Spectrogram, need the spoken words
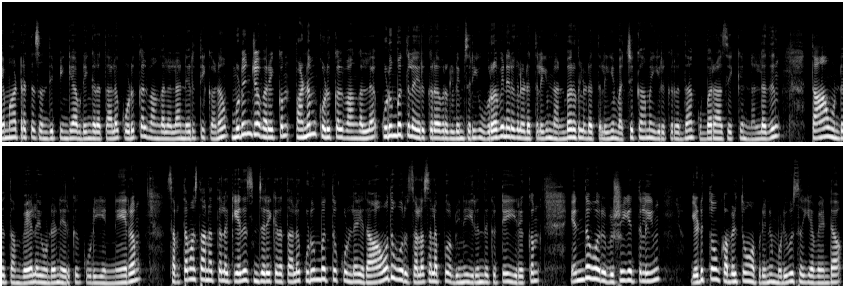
ஏமாற்றத்தை சந்திப்பீங்க அப்படிங்கறதால கொடுக்கல் வாங்கலெல்லாம் நிறுத்திக்கணும். முடிஞ்ச வரைக்கும் பணம் கொடுக்கல் வாங்கல குடும்பத்தில் இருக்கிறவர்களிடம் சரி உறவினர்களிடத்திலையும் நண்பர்களிடத்திலையும் வச்சுக்காம இருக்கிறது தான் கும்பராசிக்கு நல்லது. தான் உண்டு தம் வேலை உண்டுன்னு இருக்கக்கூடிய நேரம். சப்தமஸ்தானத்தில் கேது செஞ்சரிக்கிறதால குடும்பத்துக்குள்ள ஏதாவது ஒரு சலசலப்பு அப்படின்னு இருந்துக்கிட்டே இருக்கும். எந்த ஒரு விஷயத்திலையும் எடுத்தோம் கவிழ்த்தோம் அப்படின்னு முடிவு செய்ய வேண்டாம்.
